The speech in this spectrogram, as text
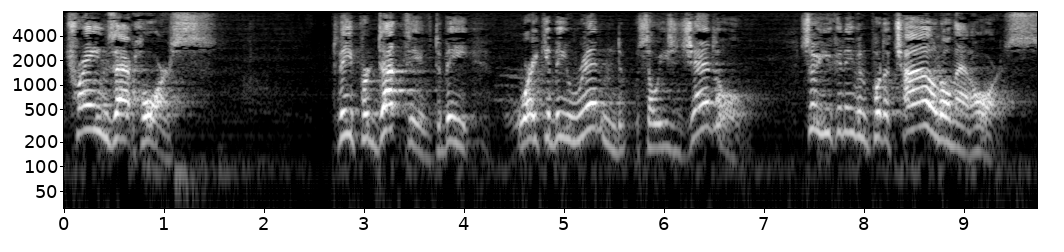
trains that horse to be productive, to be where he can be ridden so he's gentle. So you can even put a child on that horse.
